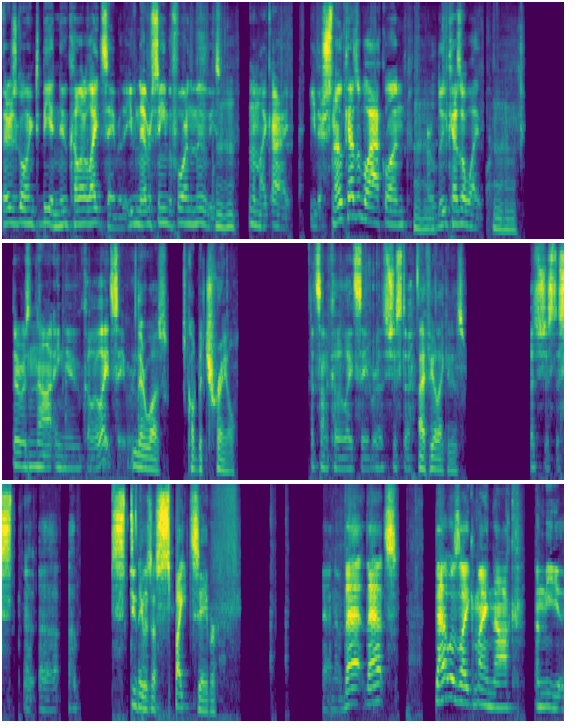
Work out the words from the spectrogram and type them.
there's going to be a new color lightsaber that you've never seen before in the movies. Mhm, And I'm like, all right, either Snoke has a black one or mhm, Luke has a white one. mhm. There was not a new color lightsaber. There was. It's called betrayal. That's not a color lightsaber. That's just a. I feel like it is. That's just a a stupid. It was a spite saber. Yeah, no, that that's that was like my knock immediately.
